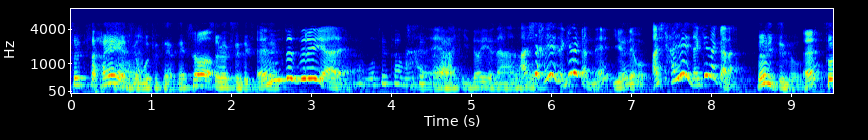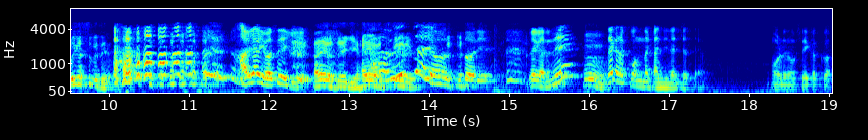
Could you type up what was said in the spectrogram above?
そいつさ早いやつが持ってたよねそう。小学生の時ってねほんとずるいよ、あれ。あモテたモテあれはたひどいようんな。足速いだけだからね、言うても。足速いだけだから。何言ってんの？え？それが全てよ 速いは正義？早いは正義早いはダ作れるメだよ、本当に。だからね、うんだからこんな感じになっちゃったよ。俺の性格は。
